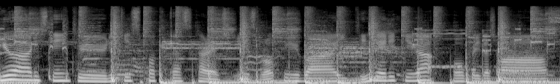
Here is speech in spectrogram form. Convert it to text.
You are listening to Ricky's Podcast College is brought to you by DJ Ricky がお送りいたします。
